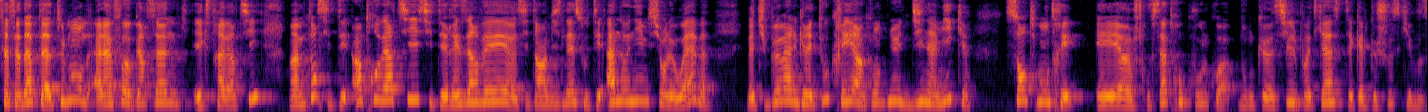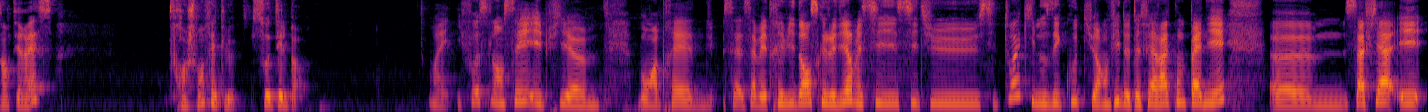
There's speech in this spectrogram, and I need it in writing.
ça s'adapte à tout le monde, à la fois aux personnes extraverties, mais en même temps, si tu es introverti, si tu es réservé, euh, si tu as un business où tu es anonyme sur le web, bah, tu peux malgré tout créer un contenu dynamique sans te montrer. Et euh, je trouve ça trop cool, quoi. Donc, euh, si le podcast est quelque chose qui vous intéresse, franchement, faites-le. Sautez le pas. Ouais, il faut se lancer. Et puis, euh, bon, après, ça, va être évident ce que je veux dire, mais si, si, tu, si toi qui nous écoutes, tu as envie de te faire accompagner, Safia est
